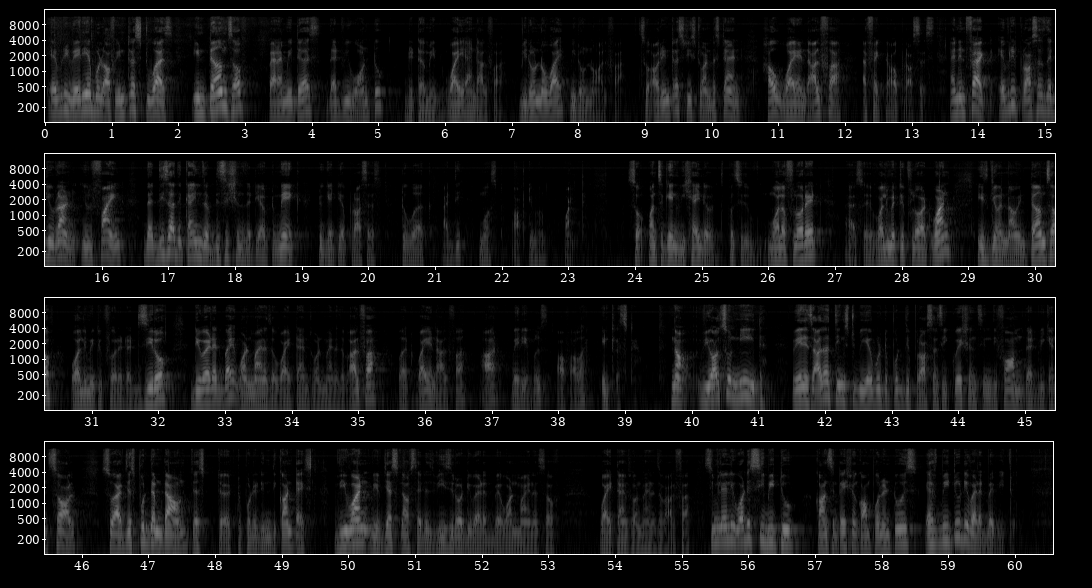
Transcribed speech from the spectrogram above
every variable of interest to us in terms of parameters that we want to determine y and alpha. We do not know y, we do not know alpha. So, our interest is to understand how y and alpha affect our process. And in fact, every process that you run, you will find that these are the kinds of decisions that you have to make to get your process to work at the most optimum point. So, once again we kind of molar flow rate as uh, a volumetric flow at 1 is given now in terms of volumetric flow rate at 0 divided by 1 minus of y times 1 minus of alpha, but y and alpha are variables of our interest. Now, we also need various other things to be able to put the process equations in the form that we can solve. So, I have just put them down just to, to put it in the context. V 1 we have just now said is V 0 divided by 1 minus of y times 1 minus of alpha. Similarly, what is C B 2? Concentration of component 2 is F B 2 divided by V 2.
